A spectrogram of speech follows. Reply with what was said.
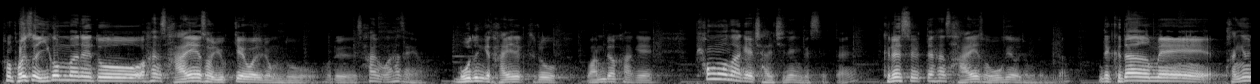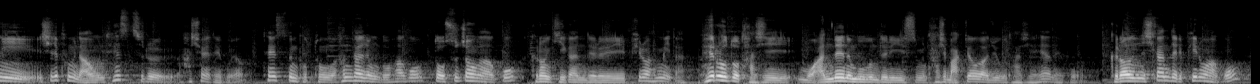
그럼 벌써 이것만 해도 한 4에서 6개월 정도를 사용하세요. 모든 게 다이렉트로 완벽하게 평온하게 잘 진행됐을 때 그랬을 때 한 4에서 5개월 정도입니다. 근데 그 다음에 당연히 시제품이 나오면 테스트를 하셔야 되고요. 테스트는 보통 한 달 정도 하고 또 수정하고 그런 기간들이 필요합니다. 회로도 다시 뭐 안 되는 부분들이 있으면 다시 맡겨가지고 다시 해야 되고 그런 시간들이 필요하고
